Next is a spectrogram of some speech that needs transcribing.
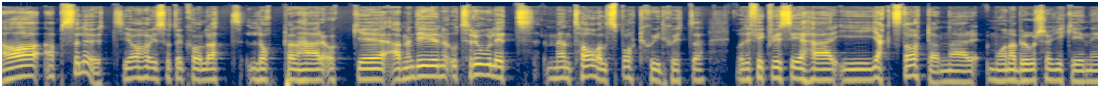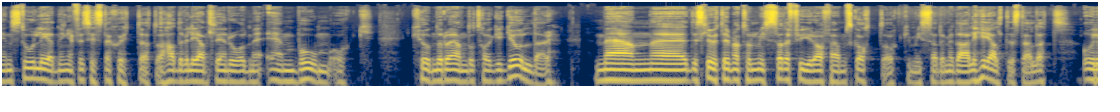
Ja, absolut. Jag har ju suttit och kollat loppen här och eh, ja, men det är ju en otroligt mental sport skidskytte. Och det fick vi se här i jaktstarten när Mona Brorsson gick in i en stor ledning inför sista skyttet och hade väl egentligen råd med en bom och kunde då ändå tagit guld där. Men eh, det slutade med att hon missade fyra av fem skott och missade medalj helt istället. Och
